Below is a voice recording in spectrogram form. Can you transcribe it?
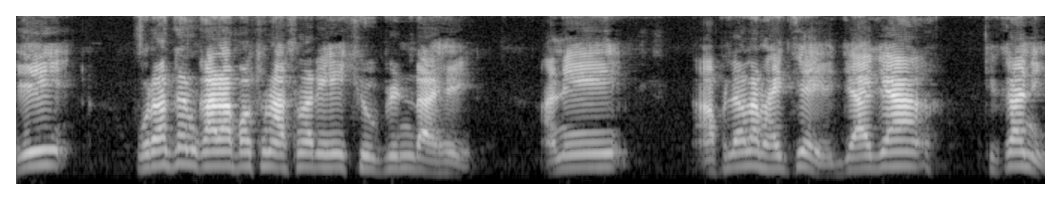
ही पुरातन काळापासून असणारी हे शिवपिंड आहे. आणि आपल्याला माहिती आहे ज्या ज्या ठिकाणी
